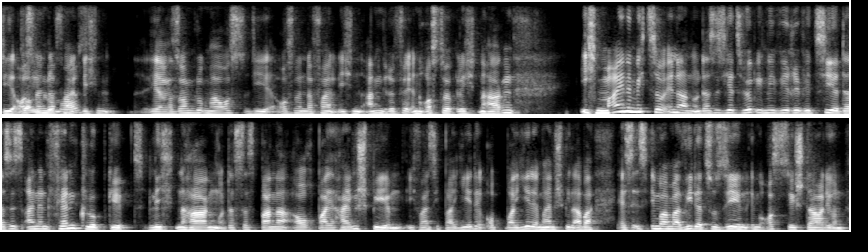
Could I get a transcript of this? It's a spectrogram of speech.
die ausländerfeindlichen, ja, Sonnenblumenhaus, die ausländerfeindlichen Angriffe in Rostock-Lichtenhagen. Ich meine mich zu erinnern, und das ist jetzt wirklich nicht verifiziert, dass es einen Fanclub gibt, Lichtenhagen, und dass das Banner auch bei Heimspielen, ich weiß nicht bei jedem, ob bei jedem Heimspiel, aber es ist immer mal wieder zu sehen im Ostseestadion.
